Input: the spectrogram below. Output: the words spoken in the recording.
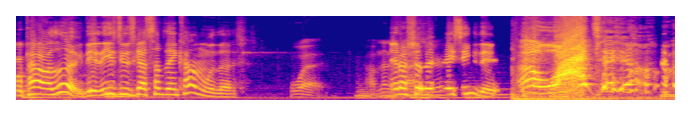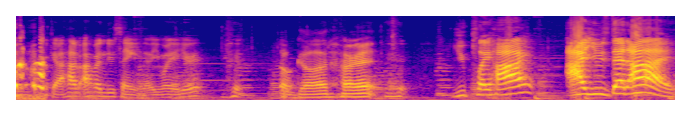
Well, power, look, these dudes got something in common with us. What? I'm not they don't show their face either. Oh, what? okay, I have, I have, a new saying though. You want to hear it? oh, God. All right. You play high, I use that eye.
